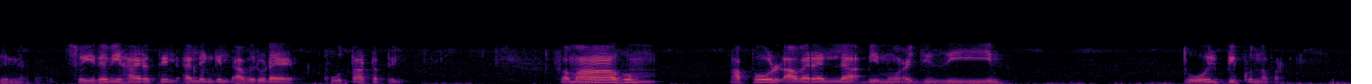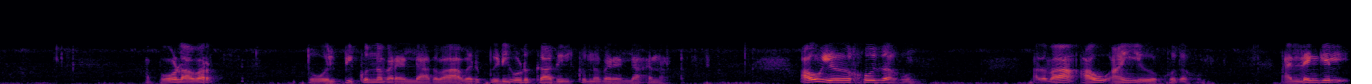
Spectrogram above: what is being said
പിന്നെ സ്വൈരവിഹാരത്തിൽ അല്ലെങ്കിൽ അവരുടെ കൂത്താട്ടത്തിൽ. ഫമാഹും അപ്പോൾ അവരല്ല ബി തോൽപ്പിക്കുന്നവർ. അപ്പോൾ അവർ തോൽപ്പിക്കുന്നവരല്ല അഥവാ അവർ പിടികൊടുക്കാതിരിക്കുന്നവരല്ല എന്നർത്ഥം. ഔ യേഹുദഹും അഥവാ ഔ ഐ യേഹുദഹും അല്ലെങ്കിൽ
